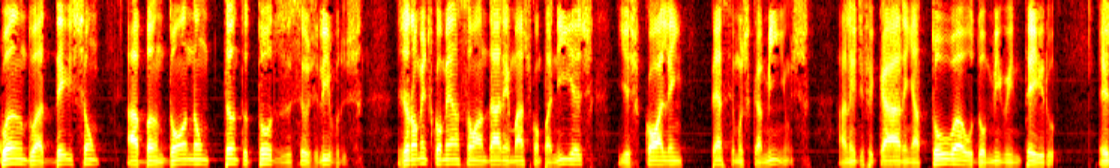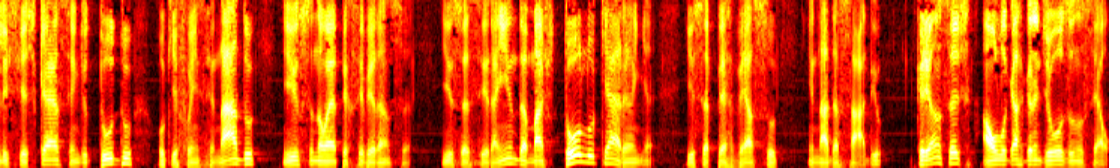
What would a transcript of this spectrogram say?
Quando a deixam, abandonam tanto todos os seus livros. Geralmente começam a andar em más companhias e escolhem péssimos caminhos, além de ficarem à toa o domingo inteiro. Eles se esquecem de tudo o que foi ensinado, e isso não é perseverança. Isso é ser ainda mais tolo que a aranha. Isso é perverso e nada sábio. Crianças, há um lugar grandioso no céu,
